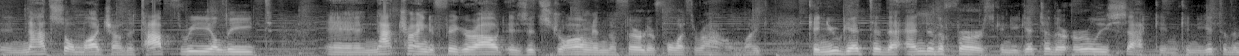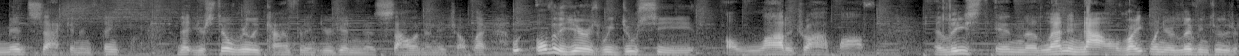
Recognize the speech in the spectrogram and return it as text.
not so much are the top three elite and not trying to figure out is it strong in the third or fourth round. Like, can you get to the end of the first? Can you get to the early second? Can you get to the mid second and think that you're still really confident you're getting a solid NHL player. Over the years, we do see a lot of drop off, at least in the Lennon now, right when you're living through the,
